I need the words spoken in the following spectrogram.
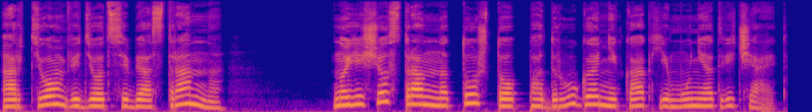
Артем ведет себя странно, но еще странно то, что подруга никак ему не отвечает.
